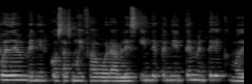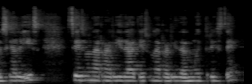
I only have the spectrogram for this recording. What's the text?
pueden venir cosas muy favorables, independientemente que, como decía Liz, si es una realidad y es una realidad muy triste,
